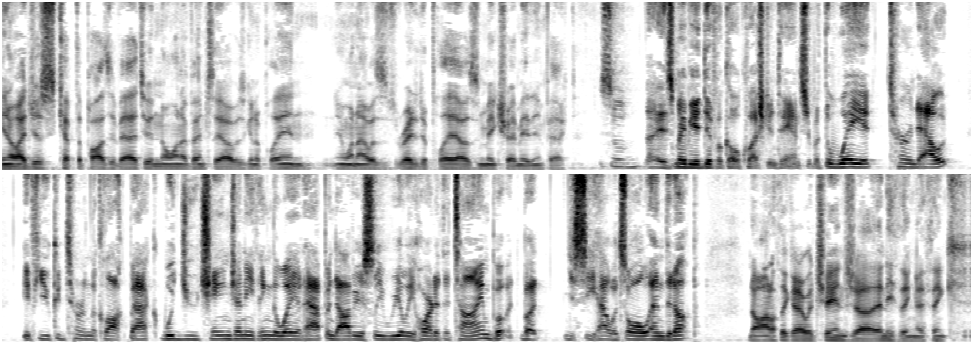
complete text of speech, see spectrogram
you know, I just kept a positive attitude, and knowing eventually I was going to play. And, and when I was ready to play, I was going to make sure I made an impact. So it's maybe a difficult question to answer, but the way it turned out if you could turn the clock back, would you change anything the way it happened? Obviously, really hard at the time, but but you see how it's all ended up. No, I don't think I would change uh, anything. I think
